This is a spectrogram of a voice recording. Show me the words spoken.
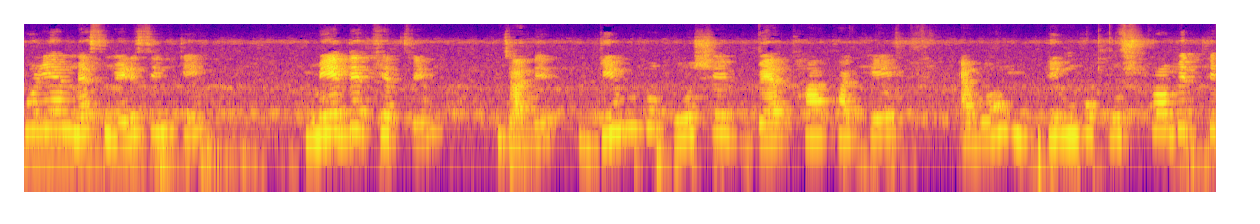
কোরিয়ান ম্যাচ মেডিসিনটি মেয়েদের ক্ষেত্রে যাদের ডিম্বকোষে ব্যথা থাকে এবং ডিম্বকোষ প্রবৃত্তি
